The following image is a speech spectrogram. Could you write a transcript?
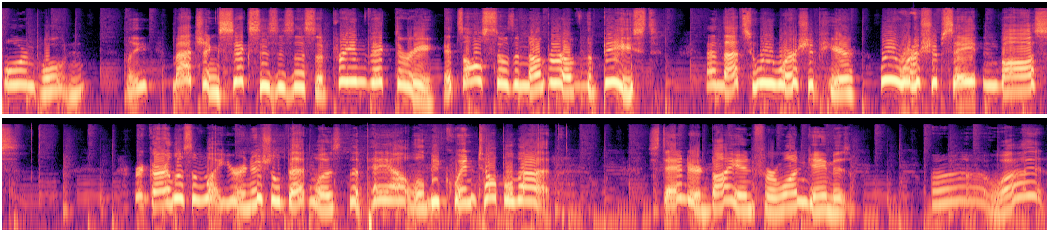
More importantly, matching sixes is a supreme victory. It's also the number of the beast. And that's who we worship here. We worship Satan, boss. Regardless of what your initial bet was, the payout will be quintuple that. Standard buy-in for one game is... Uh, what?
